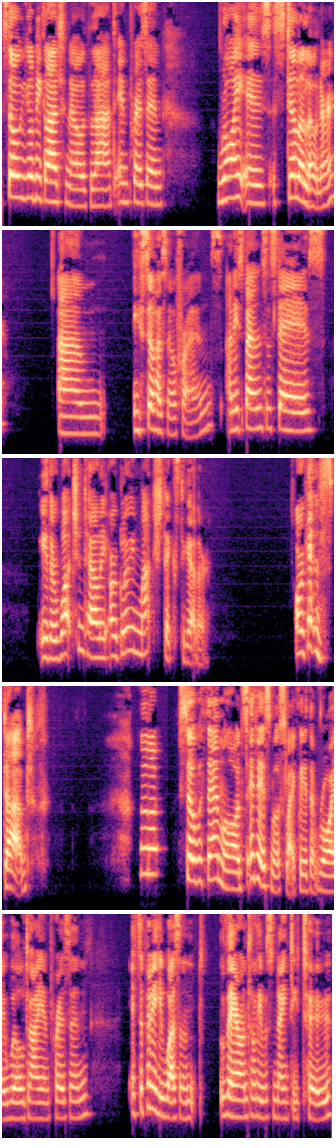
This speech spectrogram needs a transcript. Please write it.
so you'll be glad to know that in prison, Roy is still a loner. Um, he still has no friends, and he spends his days either watching telly or gluing matchsticks together, or getting stabbed. so, with them odds, it is most likely that Roy will die in prison. It's a pity he wasn't there until he was 92.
